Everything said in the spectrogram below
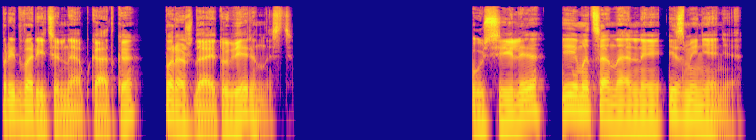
Предварительная обкатка порождает уверенность. Усилия и эмоциональные изменения.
